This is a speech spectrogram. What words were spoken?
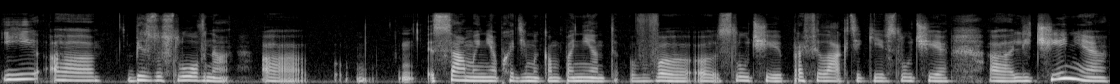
И, а, безусловно, а, самый необходимый компонент в э, случае профилактики и в случае э, лечения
